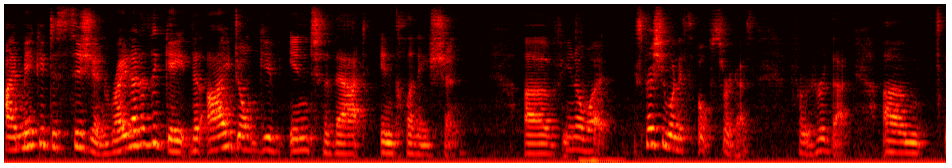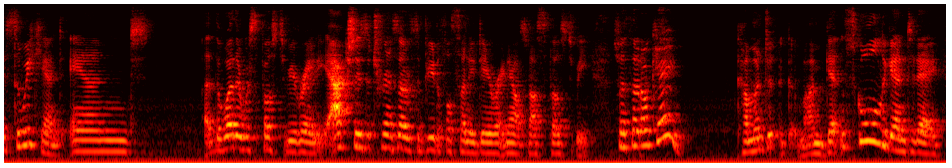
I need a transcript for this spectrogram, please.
I make a decision right out of the gate that I don't give into that inclination of, you know what, especially when it's oh sorry guys, I have heard that. Um, it's the weekend and uh, the weather was supposed to be rainy. Actually, as it turns out, it's a beautiful sunny day right now. It's not supposed to be. So I thought, okay, coming to, I'm getting schooled again today.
